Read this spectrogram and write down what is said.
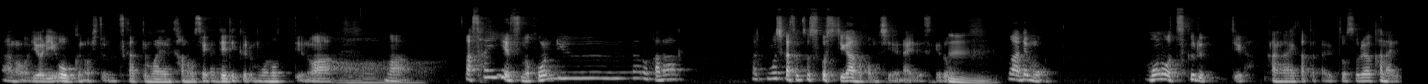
あの、より多くの人に使ってもらえる可能性が出てくるものっていうのは、まままあ、サイエンスの本流なのかな。まあもしかすると少し違うのかもしれないですけど、うん。まあでも、ものを作るっていう考え方から言うと、それはかなり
